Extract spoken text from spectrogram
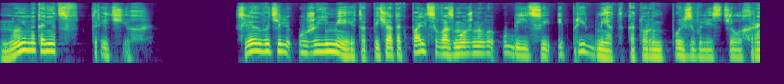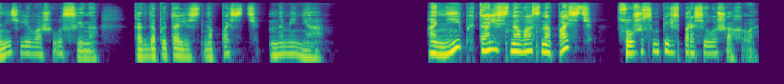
Ну и, наконец, в-третьих, следователь уже имеет отпечаток пальца возможного убийцы и предмет, которым пользовались телохранители вашего сына, когда пытались напасть на меня. «Они пытались на вас напасть?» — с ужасом переспросила Шахова.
